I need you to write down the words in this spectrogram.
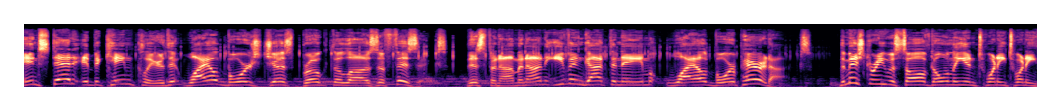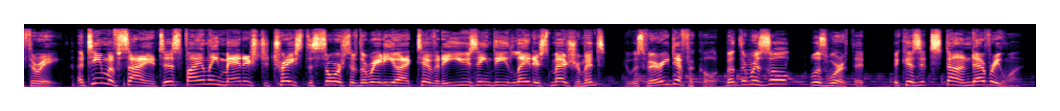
Instead, it became clear that wild boars just broke the laws of physics. This phenomenon even got the name wild boar paradox. The mystery was solved only in 2023. A team of scientists finally managed to trace the source of the radioactivity using the latest measurements. It was very difficult, but the result was worth it because it stunned everyone.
